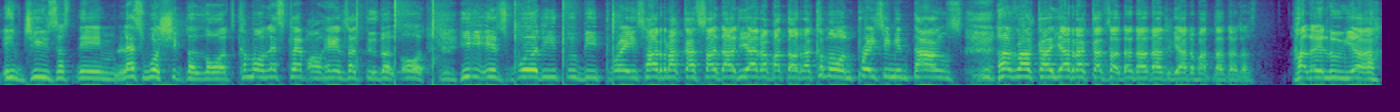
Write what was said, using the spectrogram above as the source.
In Jesus' name, let's worship the Lord. Come on, let's clap our hands unto the Lord. He is worthy to be praised. Come on, praise him in tongues. Hallelujah.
